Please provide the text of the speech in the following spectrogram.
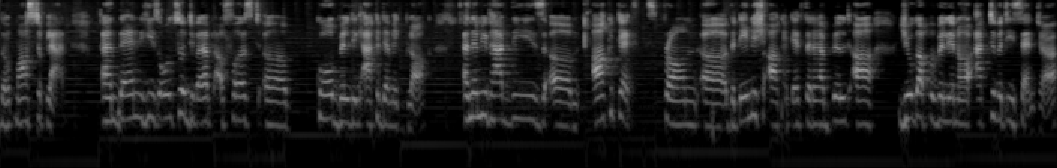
the master plan and then he's also developed our first uh, core building academic block. And then we've had these um, architects from uh, the Danish architects that have built our yoga pavilion or activity center.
